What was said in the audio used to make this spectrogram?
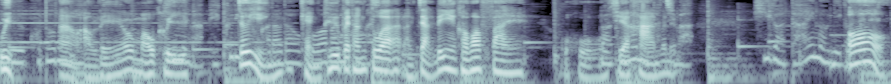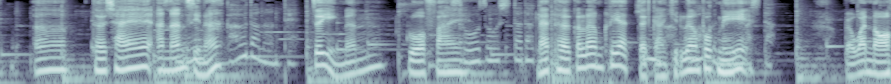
อุ้ยอ้าวเอาแล้วเมาคลีเจ้าหญิงแข็งทื่อไปทั้งตัวหลังจากได้ยินคำว่าไฟ โอ้โหเชียร์คานมาเนี่ยโอ้เออเธอใช้อันนั้นสินะ เจ้าหญิงนั้นกลัวไฟ และเธอก็เริ่มเครียดจากการคิดเรื่องพวกนี้ แปลว่าน้อง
